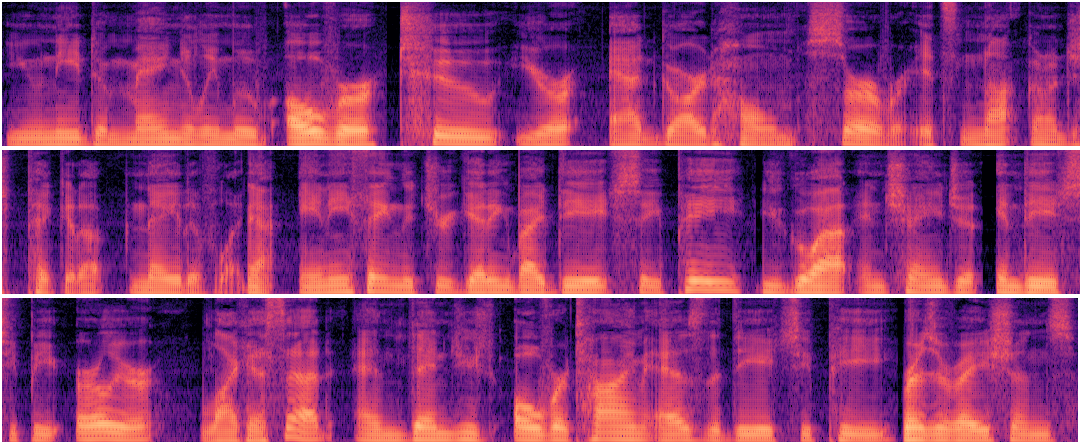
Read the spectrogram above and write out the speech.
you need to manually move over to your AdGuard home server. It's not going to just pick it up natively. Now, anything that you're getting by DHCP, you go out and change it in DHCP earlier like I said, and then you over time as the DHCP reservations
